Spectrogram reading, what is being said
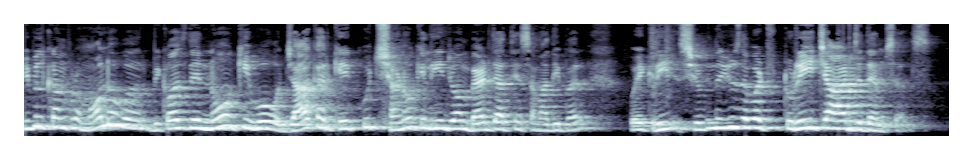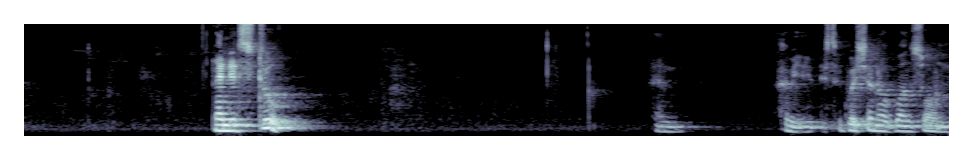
People come from all over because they know कि वो जा करके कुछ क्षणों के लिए जो हम बैठ जाते हैं समाधि पर, वो एक शिविंद use the to recharge themselves and it's true and I mean it's a question of one's own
